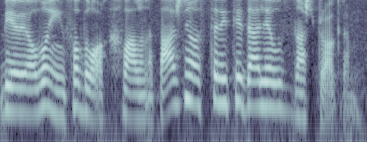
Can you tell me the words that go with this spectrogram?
Bio je ovo Infoblog. Hvala na pažnju, ostanite dalje uz naš program.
